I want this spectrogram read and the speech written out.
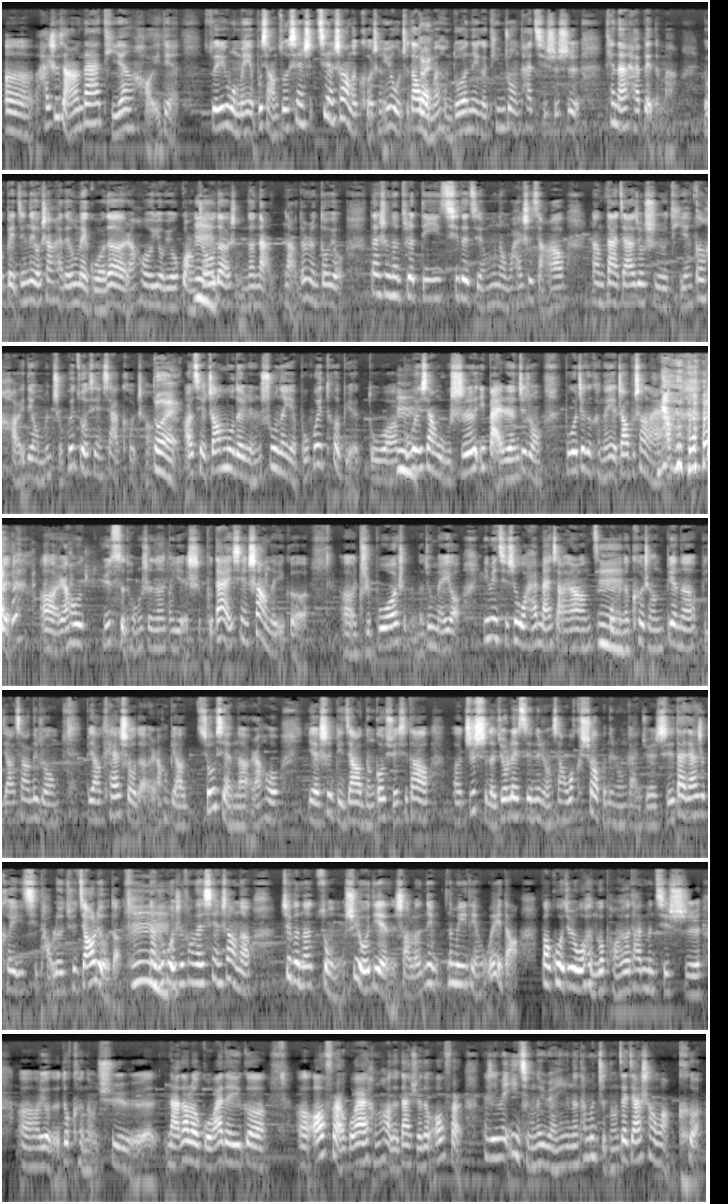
呃，还是想让大家体验好一点。所以我们也不想做线线上的课程，因为我知道我们很多那个听众他其实是天南海北的嘛。有北京的，有上海的，有美国的，然后有有广州的什么的，哪哪的人都有。但是呢，这第一期的节目呢，我还是想要让大家就是体验更好一点。我们只会做线下课程，对，而且招募的人数呢也不会特别多，不会像五十一百人这种。不过这个可能也招不上来啊。对，呃，然后与此同时呢，也是不带线上的一个。呃，直播什么的就没有，因为其实我还蛮想让我们的课程变得比较像那种比较 casual 的，然后比较休闲的，然后也是比较能够学习到呃知识的，就类似于那种像 workshop 那种感觉。其实大家是可以一起讨论去交流的。那如果是放在线上呢？这个呢，总是有点少了那那么一点味道。包括就是我很多朋友，他们其实呃有的都可能去拿到了国外的一个呃 offer，国外很好的大学的 offer，但是因为疫情的原因呢，他们只能在家上网课。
